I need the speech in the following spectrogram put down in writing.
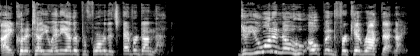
I couldn't tell you any other performer that's ever done that. Do you want to know who opened for Kid Rock that night?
